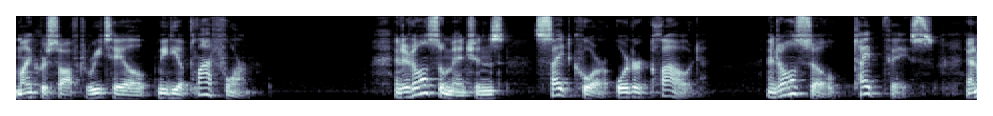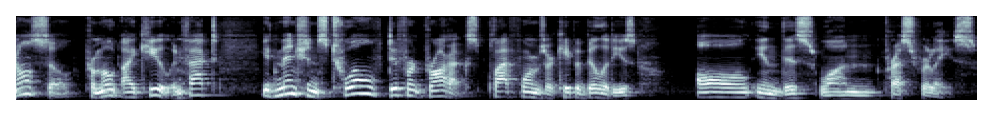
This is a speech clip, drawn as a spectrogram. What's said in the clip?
Microsoft Retail Media Platform. And it also mentions Sitecore Order Cloud, and also Typeface, and also Promote IQ. In fact, it mentions 12 different products, platforms, or capabilities all in this one press release.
